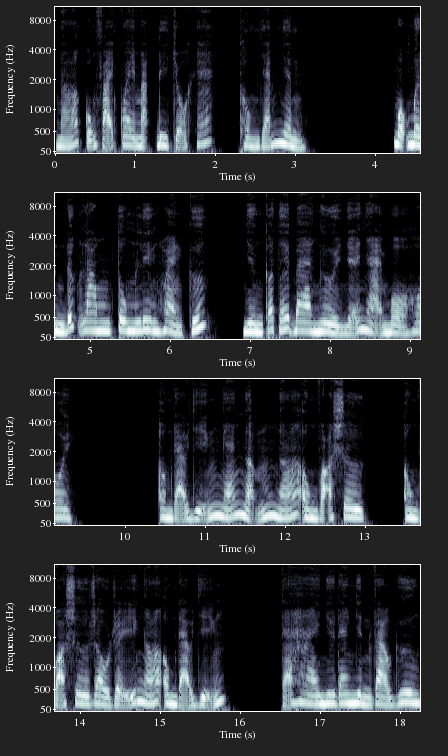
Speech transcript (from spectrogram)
nó cũng phải quay mặt đi chỗ khác, không dám nhìn. Một mình Đức Long tung liên hoàn cước, nhưng có tới ba người nhễ nhại mồ hôi. Ông đạo diễn ngán ngẩm ngó ông võ sư, ông võ sư rầu rĩ ngó ông đạo diễn. Cả hai như đang nhìn vào gương,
